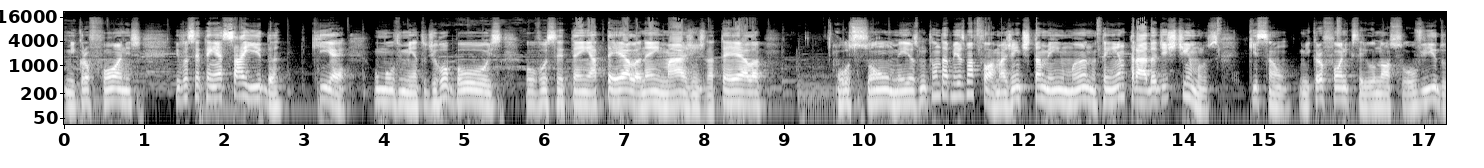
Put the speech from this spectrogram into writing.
microfones, e você tem a saída, que é o movimento de robôs, ou você tem a tela, né, imagens da tela, o som mesmo. Então, da mesma forma, a gente também humano tem entrada de estímulos que são o microfone, que seria o nosso ouvido,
